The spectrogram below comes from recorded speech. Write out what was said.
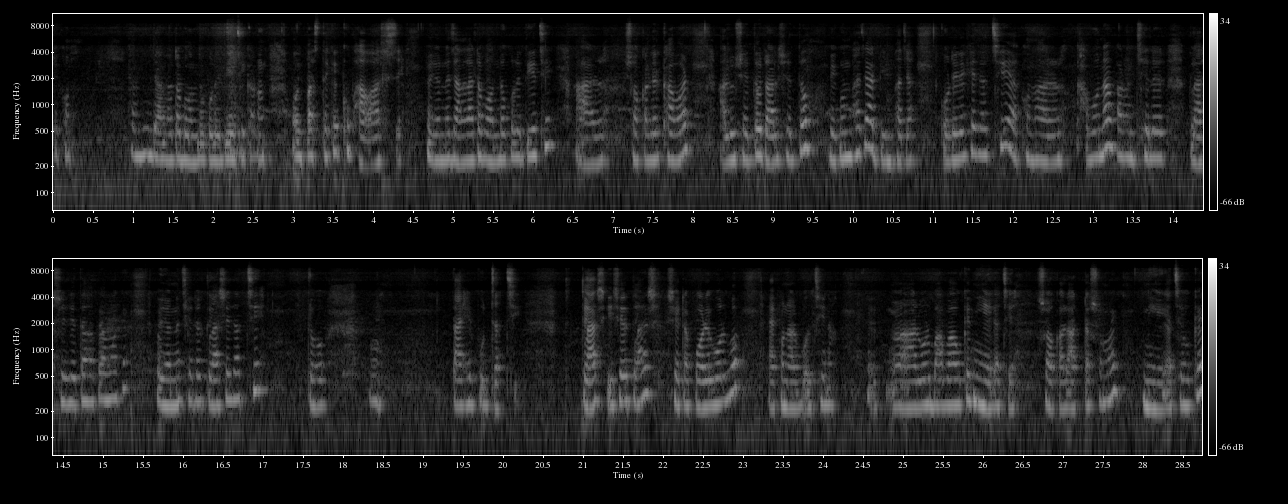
দেখুন আমি জানলাটা বন্ধ করে দিয়েছি, কারণ ওই পাশ থেকে খুব হাওয়া আসছে। ওই জন্য জানলাটা বন্ধ করে দিয়েছি। আর সকালের খাবার, আলু সেদ্ধ, ডাল সেদ্ধ, বেগুন ভাজা আর ডিম ভাজা করে রেখে যাচ্ছি। এখন আর খাব না, কারণ ছেলের ক্লাসে যেতে হবে আমাকে। ওই জন্য ছেলের ক্লাসে যাচ্ছি। তো তাহিরপুর যাচ্ছি। ক্লাস কিসের ক্লাস? সেটা পরে বলব। এখন আর বলছি না। আর ওর বাবা ওকে নিয়ে গেছে। সকাল আটটার সময় নিয়ে গেছে ওকে।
